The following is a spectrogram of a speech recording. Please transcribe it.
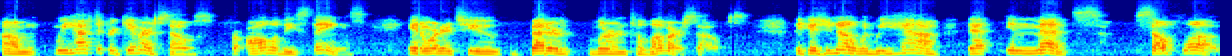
Um, we have to forgive ourselves for all of these things in order to better learn to love ourselves because you know when we have that immense self-love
